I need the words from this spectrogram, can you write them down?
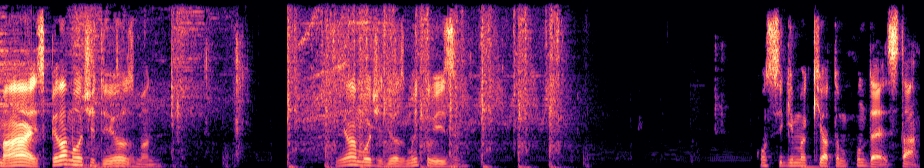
Demais, pelo amor de Deus, mano. Pelo amor de Deus, muito easy. Conseguimos aqui, ó, tamo com 10, tá.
